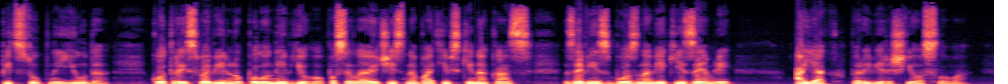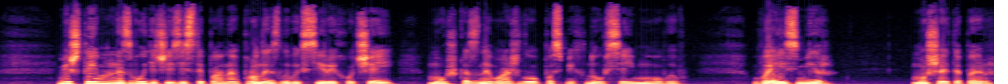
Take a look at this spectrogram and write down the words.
підступний Юда, котрий свавільно полонив його, посилаючись на батьківський наказ, завіз бозна в які землі, а як перевіриш його слова? Між тим, не зводячи зі Степана пронизливих сірих очей, Мошка зневажливо посміхнувся й мовив Весь мір. Моше тепер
